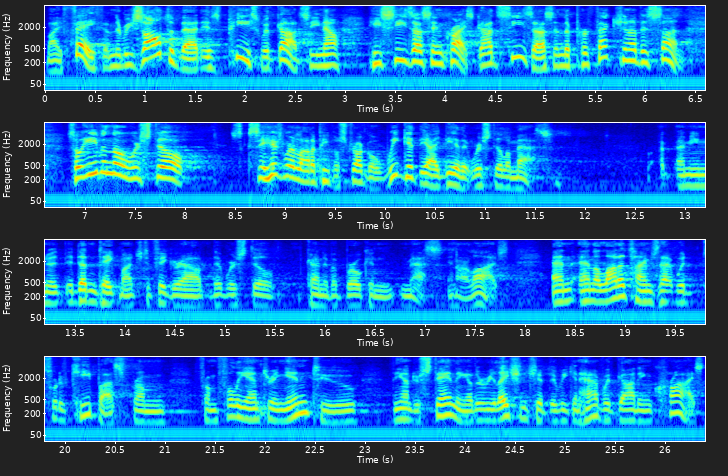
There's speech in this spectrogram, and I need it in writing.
by faith. And the result of that is peace with God. See, now He sees us in Christ. God sees us in the perfection of His Son. So even though we're still See, here's where a lot of people struggle. We get the idea that we're still a mess. I mean, it, it doesn't take much to figure out that we're still kind of a broken mess in our lives. And, and a lot of times that would sort of keep us from, from fully entering into the understanding of the relationship that we can have with God in Christ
